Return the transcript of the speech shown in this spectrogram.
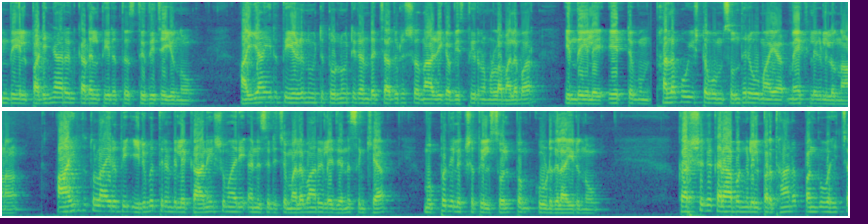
ഇന്ത്യയിൽ പടിഞ്ഞാറൻ കടൽ തീരത്ത് സ്ഥിതി ചെയ്യുന്നു. അയ്യായിരത്തി എഴുന്നൂറ്റി തൊണ്ണൂറ്റി രണ്ട് ചതുരശ്ര നാഴിക വിസ്തീർണമുള്ള മലബാർ ഇന്ത്യയിലെ ഏറ്റവും ഫലഭൂയിഷ്ടവും സുന്ദരവുമായ മേഖലകളിലൊന്നാണ്. ആയിരത്തി തൊള്ളായിരത്തി ഇരുപത്തിരണ്ടിലെ കാനേഷുമാരി അനുസരിച്ച് മലബാറിലെ ജനസംഖ്യ മുപ്പത് ലക്ഷത്തിൽ സ്വൽപ്പം കൂടുതലായിരുന്നു. കർഷക കലാപങ്ങളിൽ പ്രധാന പങ്കുവഹിച്ച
